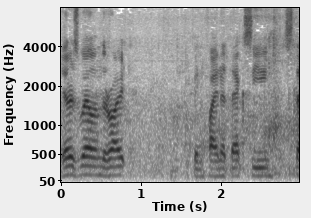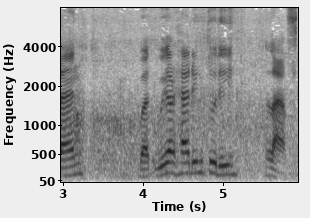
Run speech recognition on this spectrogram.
There as well on the right, you can find a taxi stand, but we are heading to the left.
